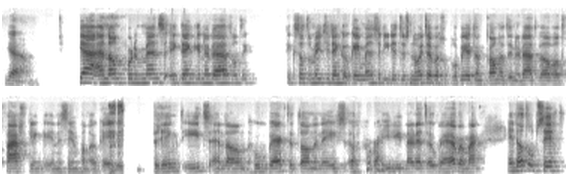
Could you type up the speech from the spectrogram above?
Ja. ja, en dan voor de mensen, ik denk inderdaad, want ik ik zat een beetje te denken, oké, mensen die dit dus nooit hebben geprobeerd, dan kan het inderdaad wel wat vaag klinken in de zin van, oké, dus drinkt iets en dan, hoe werkt het dan ineens over waar jullie het nou net over hebben? Maar in dat opzicht,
